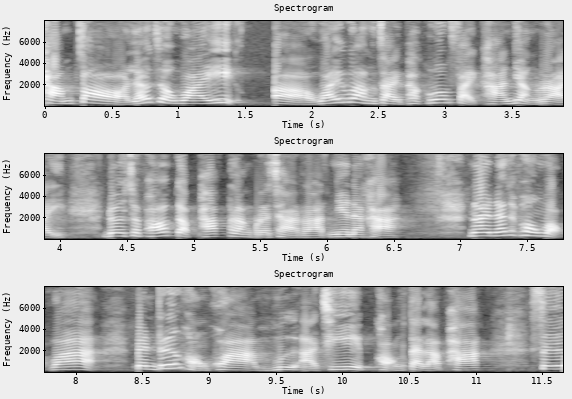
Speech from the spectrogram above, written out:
ถามต่อแล้วจะไว้ไว้วางใจพักร่วมฝ่ายค้านอย่างไร โดยเฉพาะกับพักพลังประชารัฐเนี่ยนะคะ นายนัทพงศ์บอกว่าเป็นเรื่องของความมืออาชีพของแต่ละพัก ซึ่ง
